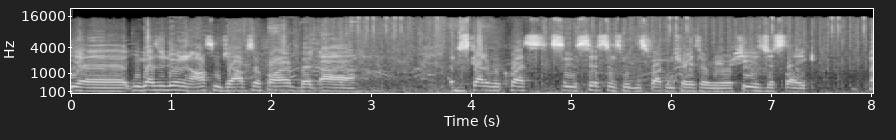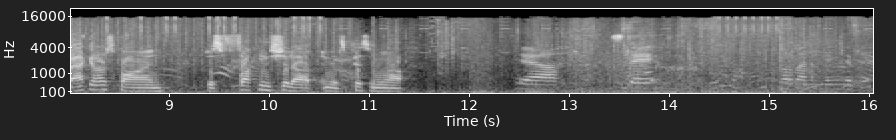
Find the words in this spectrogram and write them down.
Yeah, you guys are doing an awesome job so far, but uh, I just gotta request some assistance with this fucking trace over here. She is just like back in our spawn, just fucking shit up, and it's pissing me off. Yeah. Stay. Hold on, I'm getting different.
